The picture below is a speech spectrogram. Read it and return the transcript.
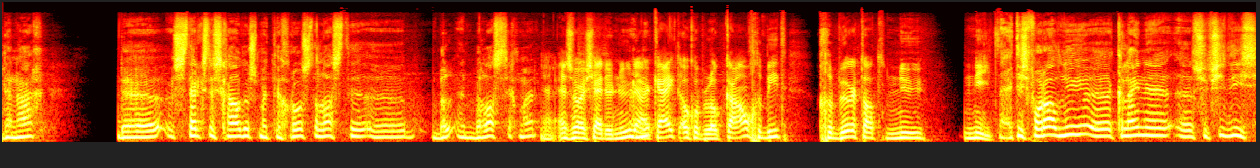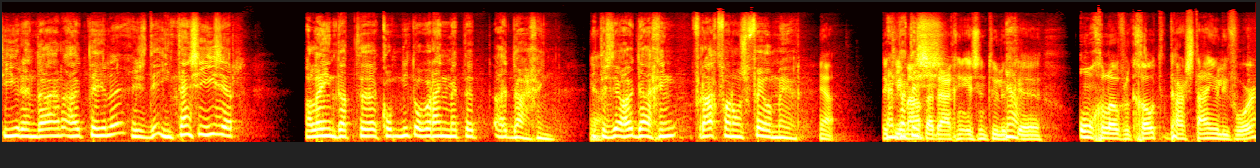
Den Haag, de sterkste schouders met de grootste lasten be- belast, zeg maar. Ja, en zoals jij er nu En naar nu- kijkt, ook op lokaal gebied, gebeurt dat nu niet. Nee, Het is vooral nu kleine subsidies hier en daar uitdelen. Dus de intentie is er. Alleen dat eh, komt niet overeen met de uitdaging. Ja. Het is de uitdaging vraagt van ons veel meer. De En dat is- klimaatuitdaging is natuurlijk Ja. eh, ongelooflijk groot. Daar staan jullie voor.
